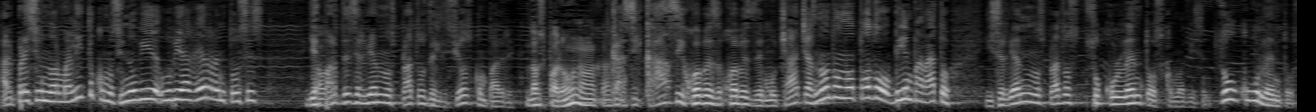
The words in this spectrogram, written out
al precio normalito, como si no hubiera, hubiera guerra. Entonces, y aparte servían unos platos deliciosos, compadre. Dos por uno. ¿no? Casi, casi, jueves, jueves de muchachas. No, no, no, todo bien barato. Y servían unos platos suculentos, como dicen. Suculentos.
